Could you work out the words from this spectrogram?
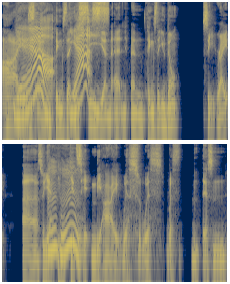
eyes Yeah. and things that you see and, and and things that you don't see right uh so yeah he gets Mhm. hit in the eye with with with this and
